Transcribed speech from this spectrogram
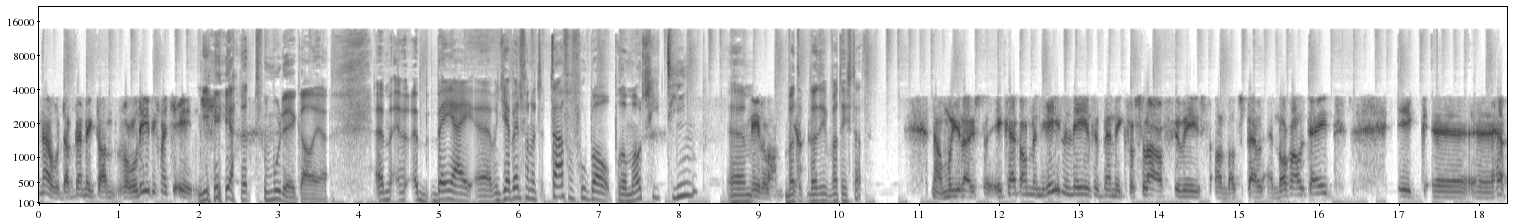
Nou, daar ben ik dan volledig met je eens. ja, dat vermoedde ik al, ja. Ehm, eh, ben jij, eh, want jij bent van het tafelvoetbal promotieteam. Ehm, Nederland, Wat, ja. wat, wat is dat? Nou, moet je luisteren. Ik heb al mijn hele leven ben ik verslaafd geweest aan dat spel en nog altijd. Ik eh, heb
